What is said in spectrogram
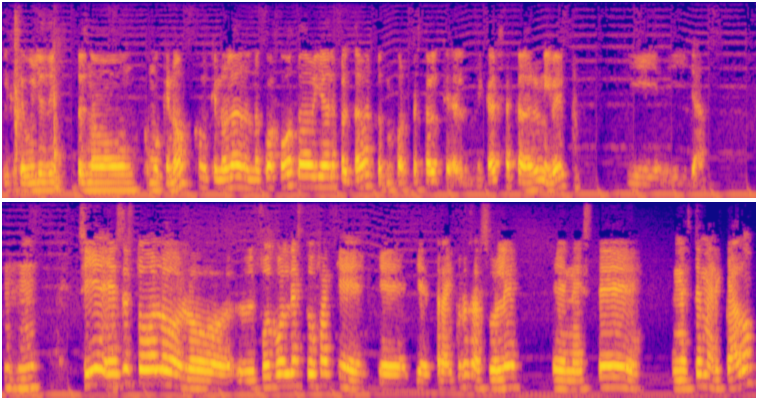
El que según yo dije, pues no, como que no, como que no la no cuajó, todavía le faltaba, pues mejor prestar el Necaxa, agarre un nivel y, y ya. Ujú. Sí, eso es todo lo, lo- el fútbol de estufa que, que, que trae Cruz Azul en este, en este mercado.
